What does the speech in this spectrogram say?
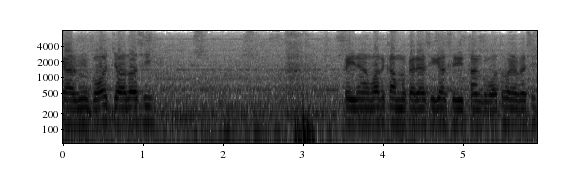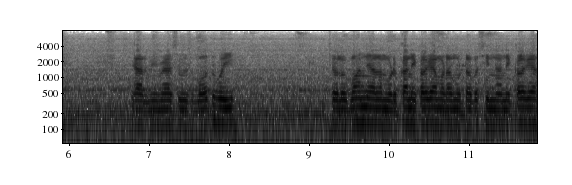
ਗਰਮੀ ਬਹੁਤ ਜ਼ਿਆਦਾ ਸੀ। ਕਈ ਦਿਨਾਂ ਬਾਅਦ ਕੰਮ ਕਰਿਆ ਸੀਗਾ, ਸਰੀਰ ਤੰਗ ਬਹੁਤ ਹੋਇਆ ਵੈਸੇ ਗਰਮੀ ਮਹਿਸੂਸ ਬਹੁਤ ਹੋਈ। ਚਲੋ, ਬਹਾਨੇ ਵਾਲਾ ਮੁੜਕਾ ਨਿਕਲ ਗਿਆ, ਮਾੜਾ ਮੋਟਾ ਪਸੀਨਾ ਨਿਕਲ ਗਿਆ।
